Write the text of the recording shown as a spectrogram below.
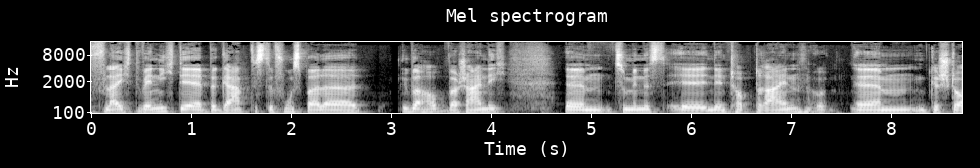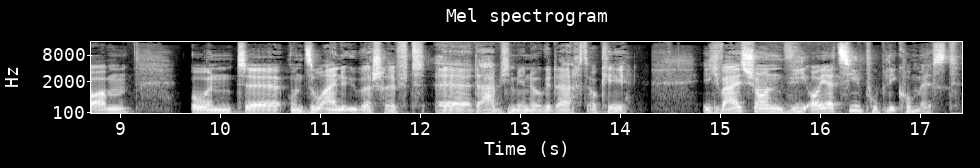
vielleicht, wenn nicht der begabteste Fußballer überhaupt wahrscheinlich, ähm, zumindest äh, in den Top 3 ähm, gestorben. Und, äh, und so eine Überschrift, äh, da habe ich mir nur gedacht, okay, ich weiß schon, wie euer Zielpublikum ist.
